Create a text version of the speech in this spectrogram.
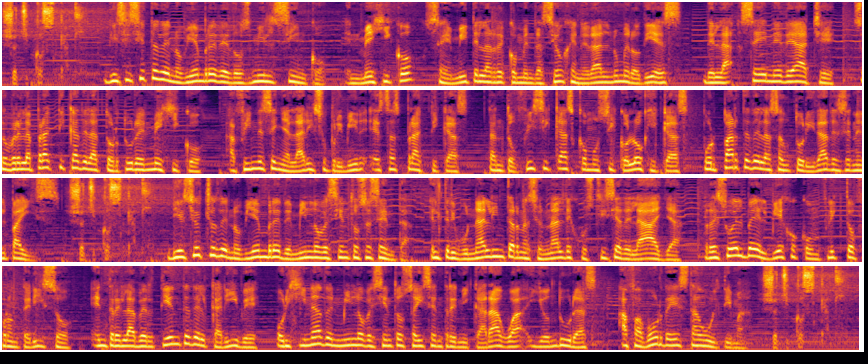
17 de noviembre de 2005, en México, se emite la Recomendación General número 10 de la CNDH sobre la práctica de la tortura en México, a fin de señalar y suprimir estas prácticas, tanto físicas como psicológicas, por parte de las autoridades en el país. 18 de noviembre de 1960, el Tribunal Internacional de Justicia de La Haya resuelve el viejo conflicto fronterizo entre la vertiente del Caribe, originado en 1906 entre Nicaragua y Honduras, a favor de esta última.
